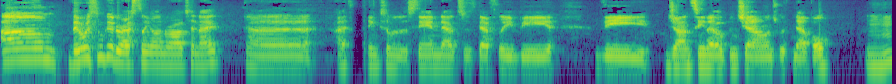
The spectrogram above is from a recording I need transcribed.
Um, there was some good wrestling on Raw tonight. Uh, I think some of the standouts would definitely be the John Cena Open Challenge with Neville. hmm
